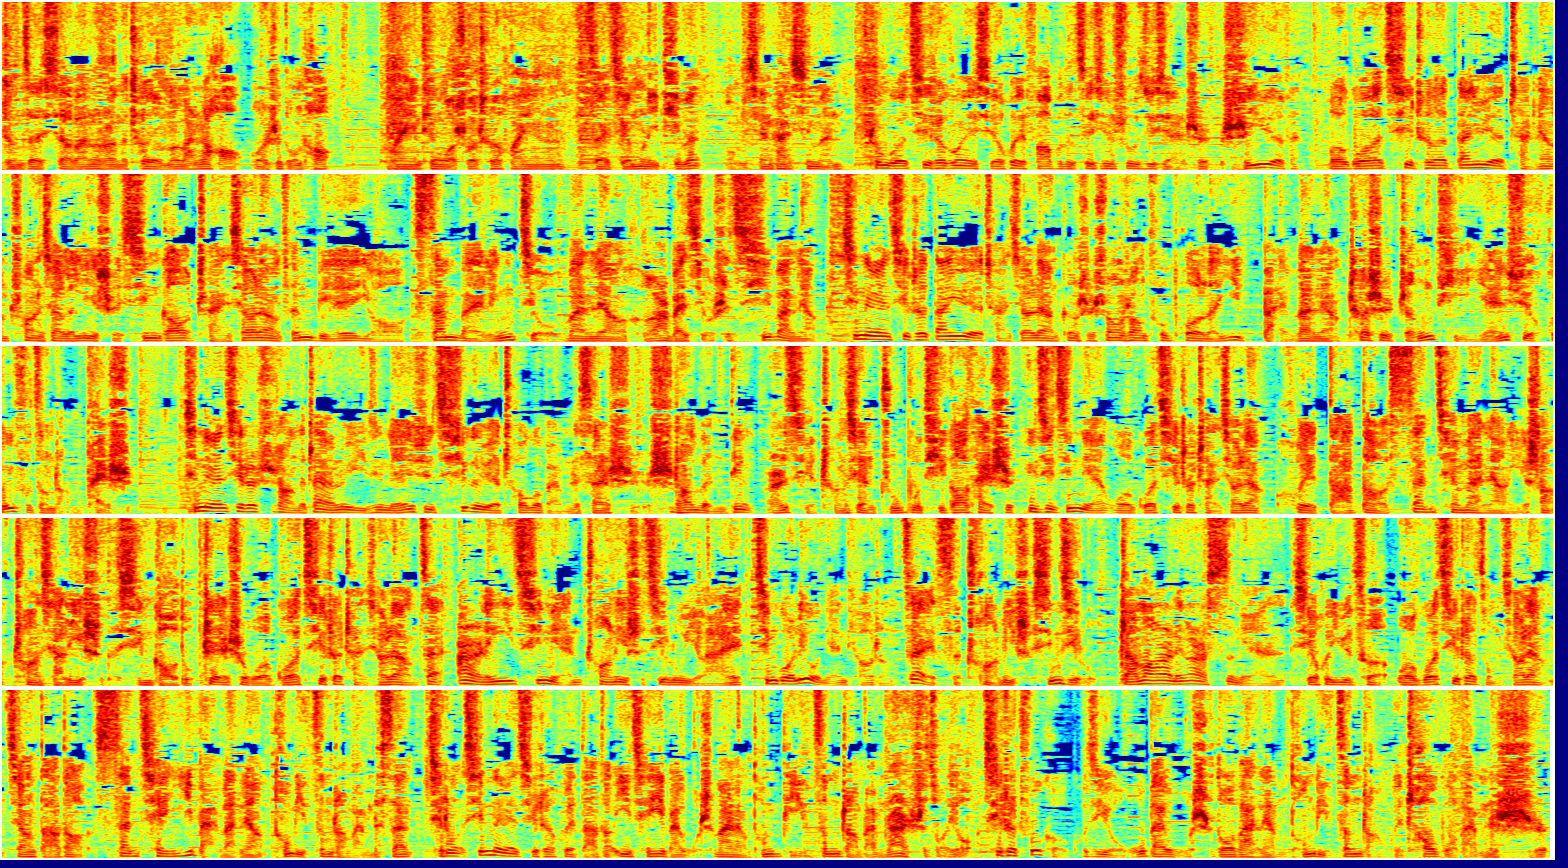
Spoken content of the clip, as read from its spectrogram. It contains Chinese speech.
正在下班路上的车友们，晚上好，我是董涛，欢迎听我说车，欢迎在节目里提问。我们先看新闻，中国汽车工业协会发布的最新数据显示，十一月份我国汽车单月产量创下了历史新高，产销量分别有三百零九万辆和二百九十七万辆，新能源汽车单月产销量更是双双突破了一百万辆，车市整体延续恢复增长的态势。新能源汽车市场的占有率已经连续七个月超过百分之三十，市场稳定，而且呈现逐步提高态势。预计今年我国汽车产销量会达到三千万辆以上，创下历史的新高度。这也是我国汽车产销量在二零一七年创历史记录以来，经过六年调整再次创历史新纪录。展望二零二四年，协会预测我国汽车总销量将达到三千一百万辆，同比增长百分之三。其中新能源汽车会达到一千一百五十万辆，同比增长百分之二十左右。汽车出口估计有五百五十多万辆，同比增长会超过百分之十。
